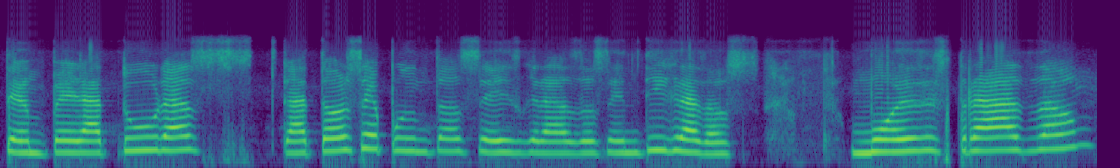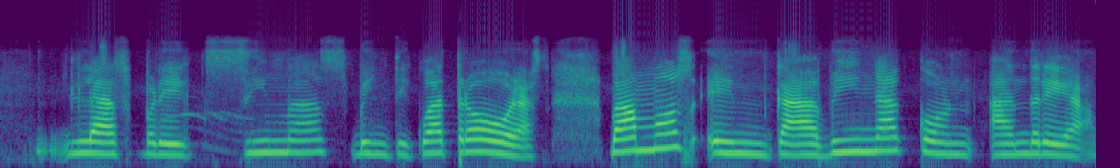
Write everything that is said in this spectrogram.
temperaturas 14.6 grados centígrados. Muestrado las próximas 24 horas. Vamos en cabina con Andrea.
